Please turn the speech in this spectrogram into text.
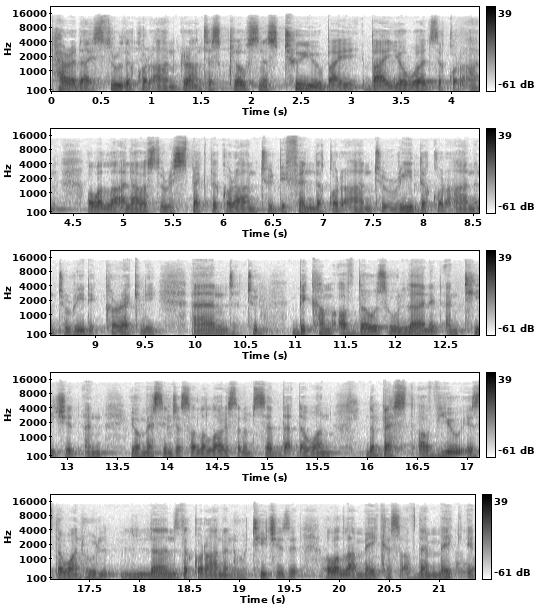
paradise through the Quran. Grant us closeness to you by, by your words, the Quran. Oh Allah, allow us to respect the Quran, to defend the Quran, to read the Quran and to read it correctly, and to become of those who learn it and teach it. And your Messenger وسلم, said that the one, the best of you is the one who learns the Quran and who teaches it. Oh Allah, make us of them. Make it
